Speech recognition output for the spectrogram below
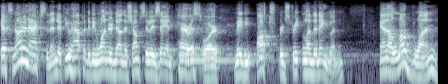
It's not an accident if you happen to be wandering down the Champs Elysees in Paris or maybe Oxford Street in London, England, and a loved one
